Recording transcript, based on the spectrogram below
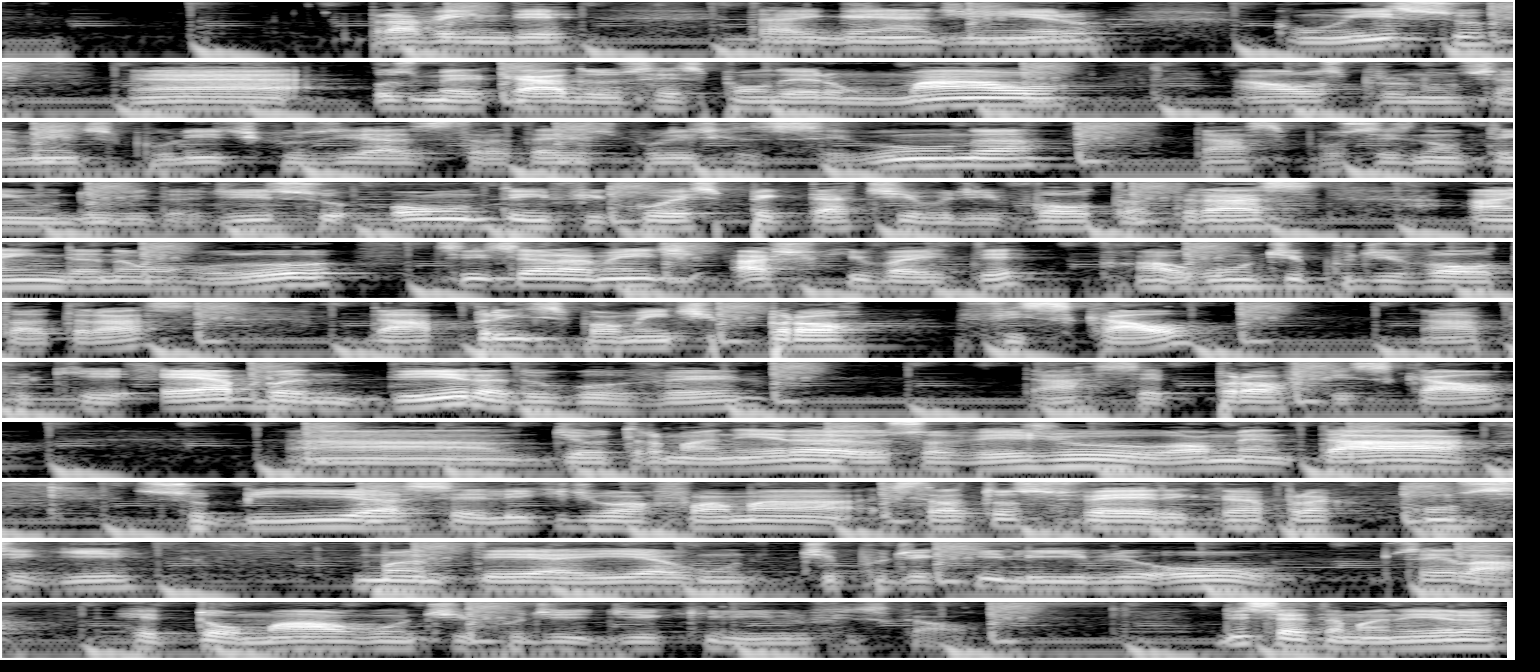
para vender tá? e ganhar dinheiro com isso. É, os mercados responderam mal aos pronunciamentos políticos e às estratégias políticas de segunda, tá? Vocês não tenham dúvida disso. Ontem ficou a expectativa de volta atrás ainda não rolou. Sinceramente, acho que vai ter algum tipo de volta atrás, tá? principalmente pró-fiscal, tá? porque é a bandeira do governo tá? ser pró-fiscal. Ah, de outra maneira, eu só vejo aumentar, subir a Selic de uma forma estratosférica para conseguir manter aí algum tipo de equilíbrio ou, sei lá, retomar algum tipo de, de equilíbrio fiscal. De certa maneira,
